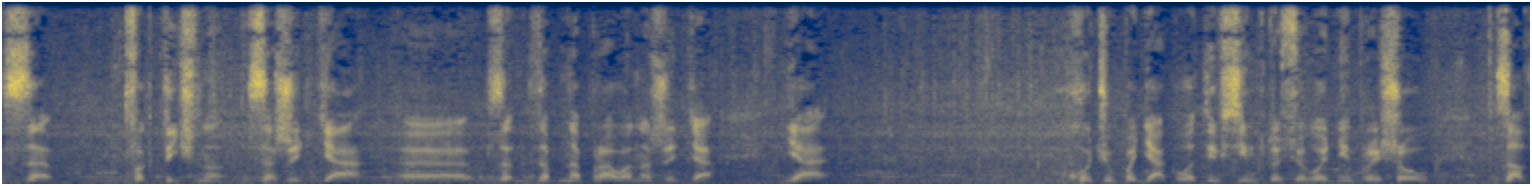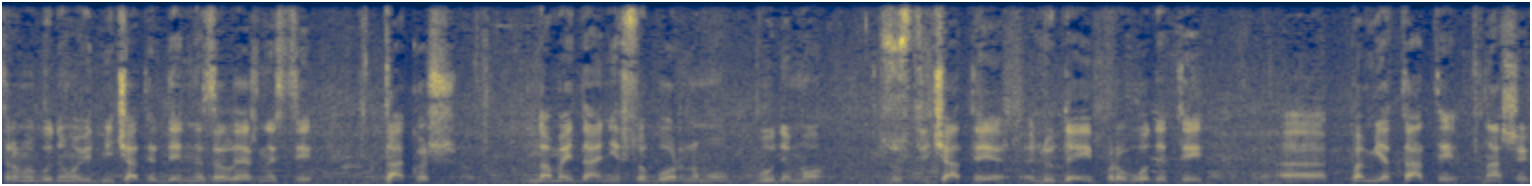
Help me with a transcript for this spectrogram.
за фактично за життя, е, за, за на право на життя. Я хочу подякувати всім, хто сьогодні прийшов. Завтра ми будемо відмічати День Незалежності. Також на Майдані Соборному будемо зустрічати людей, проводити, е, пам'ятати наших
